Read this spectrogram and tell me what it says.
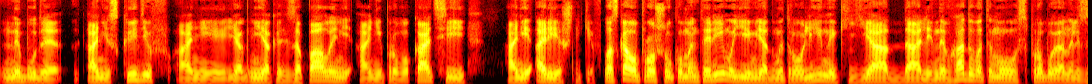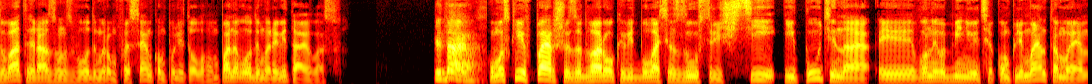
не буде ані скидів, ані як- ніяких запалень, ані провокацій, ані арешників. Ласкаво прошу у коментарі. Моє ім'я Дмитро Олійник. Я далі не вгадуватиму. Спробую аналізувати разом з Володимиром Фесенком, політологом. Пане Володимире, вітаю вас. Вітаю. У Москві вперше за два роки відбулася зустріч Сі і Путіна. І вони обмінюються компліментами,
